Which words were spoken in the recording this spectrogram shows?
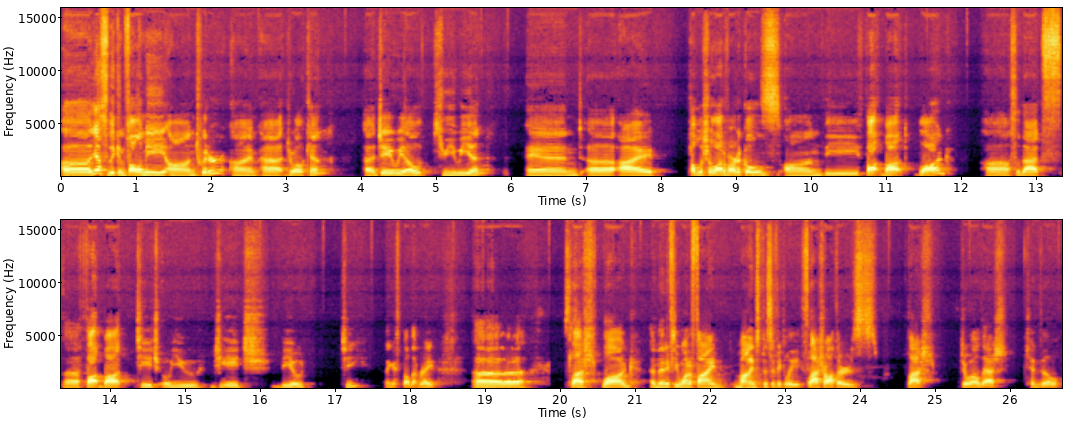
Uh, yeah so they can follow me on twitter. I'm at joel ken uh, j-o-e-l-q-u-e-n and uh, i publish a lot of articles on the Thoughtbot blog. Uh, so that's uh, Thoughtbot, T H O U G H B O T. I think I spelled that right. Uh, slash blog. And then if you want to find mine specifically, slash authors, slash Joel dash Quenneville.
